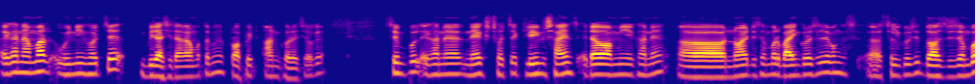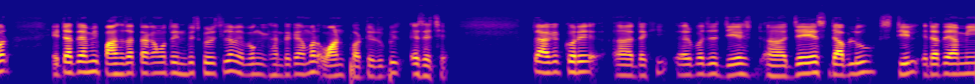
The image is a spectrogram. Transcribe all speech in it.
এখানে আমার উইনিং হচ্ছে বিরাশি টাকার মতো আমি প্রফিট আর্ন করেছি। ওকে? সিম্পল এখানে নেক্সট হচ্ছে ক্লিন সায়েন্স এটাও আমি এখানে নয় ডিসেম্বর বাইং করেছিলাম এবং সেল করেছি ১০ ডিসেম্বর। এটাতে আমি ৳৫,০০০ মতো ইনভেস্ট করেছিলাম এবং এখান থেকে আমার ₹140 এসেছে। তো এক, এক করে দেখি। এরপর যে জেএস আ জেএসডব্লিউ স্টিল এটাতে আমি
